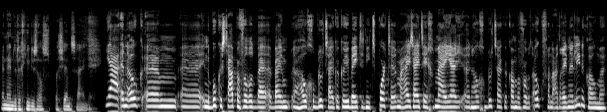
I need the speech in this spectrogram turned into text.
En neem de regie dus als patiënt zijn. Ja, en ook um, uh, in de boeken staat bijvoorbeeld bij, bij een hoge bloedsuiker kun je beter niet sporten. Maar hij zei tegen mij, ja, een hoge bloedsuiker kan bijvoorbeeld ook van adrenaline komen.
